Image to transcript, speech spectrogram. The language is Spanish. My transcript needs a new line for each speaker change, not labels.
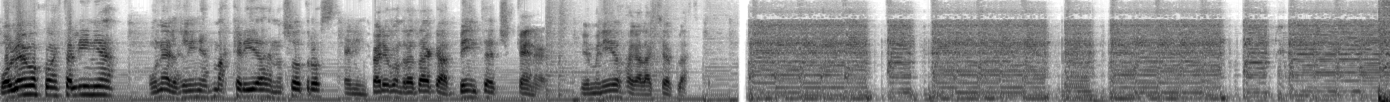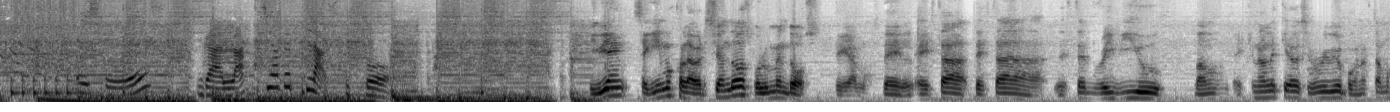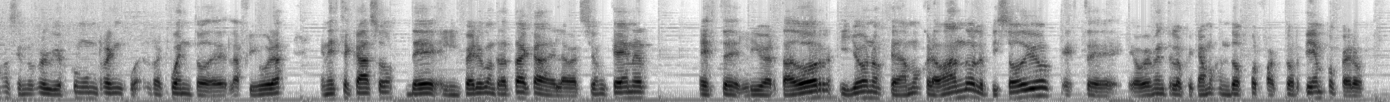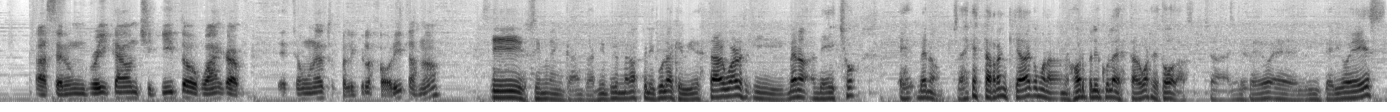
Volvemos con esta línea, una de las líneas más queridas de nosotros, el Imperio Contraataca Vintage Kenner. Bienvenidos a Galaxia de Plástico.
Esto es Galaxia de Plástico.
Y bien, seguimos con la versión 2, volumen 2, digamos, de esta, de esta, de este review. Vamos, es que no le quiero decir review porque no estamos haciendo review, es como un recuento de la figura, en este caso, del Imperio Contraataca, de la versión Kenner. Este, Libertador y yo nos quedamos grabando el episodio, este, obviamente lo picamos en dos por factor tiempo, pero hacer un recount chiquito, Juanca, esta es una de tus películas favoritas, ¿no?
Sí, sí, me encanta. Es mi primera película que vi de Star Wars y, bueno, de hecho, bueno, sabes que está rankeada como la mejor película de Star Wars de todas. O sea, el Imperio, es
